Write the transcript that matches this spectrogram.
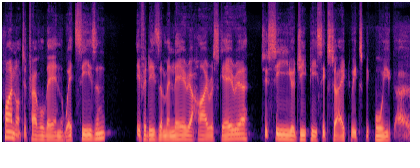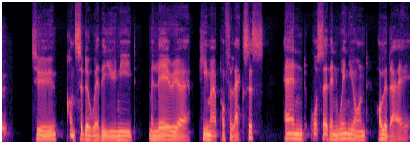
try not to travel there in the wet season. If it is a malaria high risk area, to see your GP six to eight weeks before you go, to consider whether you need malaria chemoprophylaxis. And also, then when you're on holiday,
